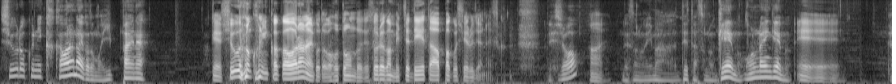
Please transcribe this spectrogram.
収録に関わらないこともいっぱいねで、収録に関わらないことがほとんどで、それがめっちゃデータ圧迫してるじゃないですか。でしょ？はい。でその今出たそのゲームオンラインゲームええええ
